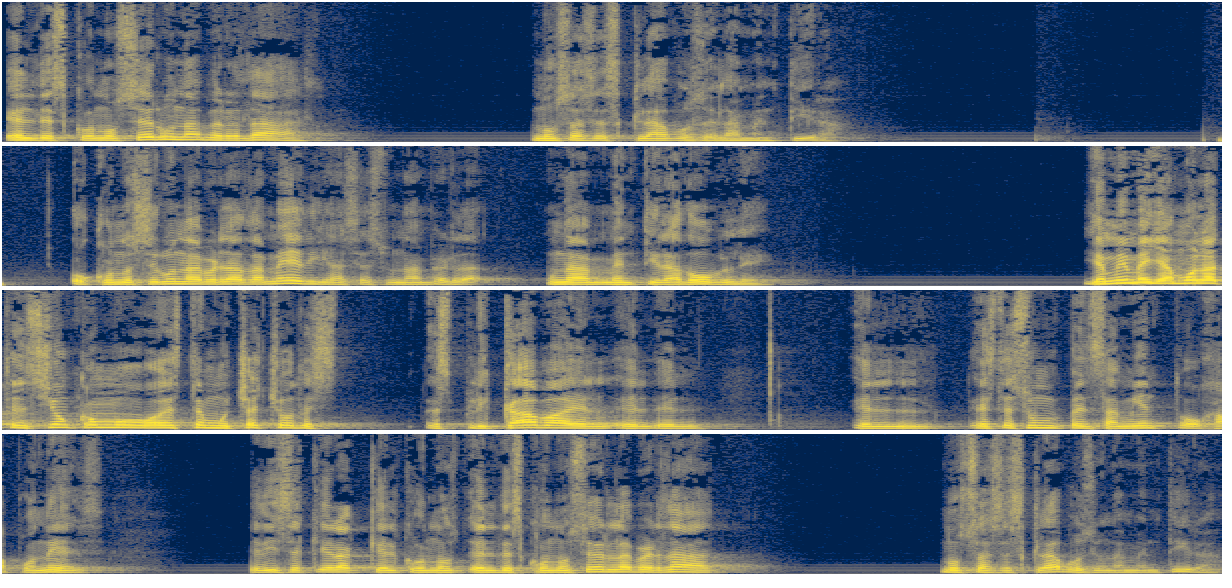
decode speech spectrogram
el desconocer una verdad nos hace esclavos de la mentira. O conocer una verdad a medias es una verdad, una mentira doble. Y a mí me llamó la atención cómo este muchacho explicaba el, este es un pensamiento japonés que dice que era que el, desconocer la verdad nos hace esclavos de una mentira.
